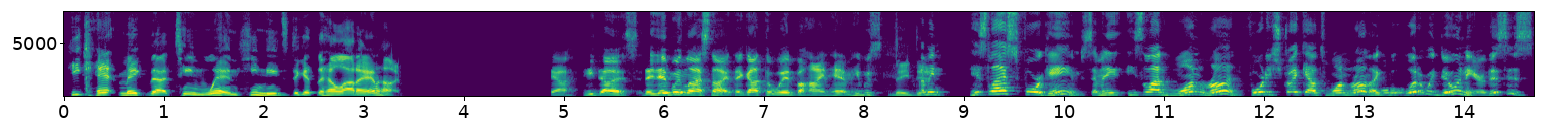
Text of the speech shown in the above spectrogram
He can't make that team win. He needs to get the hell out of Anaheim. Yeah, he does. They did win last night. They got the win behind him. He was. They did. I mean, his last four games. I mean, he, he's allowed one run, forty strikeouts, one run. Like, what are we doing here? This is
